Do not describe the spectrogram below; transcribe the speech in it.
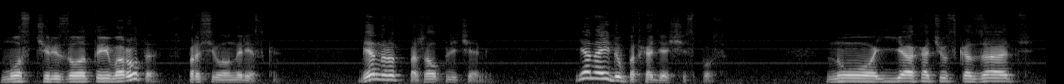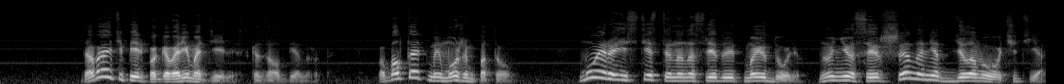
Мост через золотые ворота? спросил он резко. Бенрод пожал плечами. Я найду подходящий способ. Но я хочу сказать, Давай теперь поговорим о деле, сказал Бенрод. Поболтать мы можем потом. Мойра, естественно, наследует мою долю, но у нее совершенно нет делового чутья.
